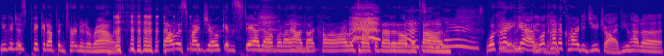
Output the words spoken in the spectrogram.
You could just pick it up and turn it around. that was my joke and stand up when I had that car. I would talk about it all the time. hilarious. What kind? Oh my yeah. What kind of car did you drive? You had a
